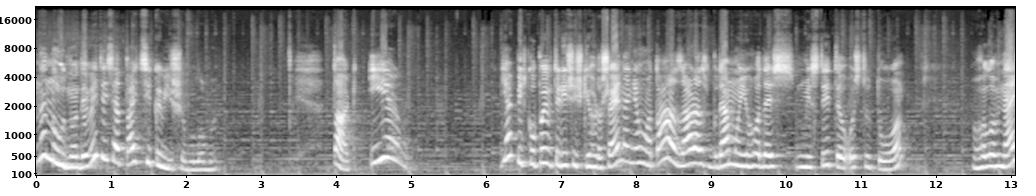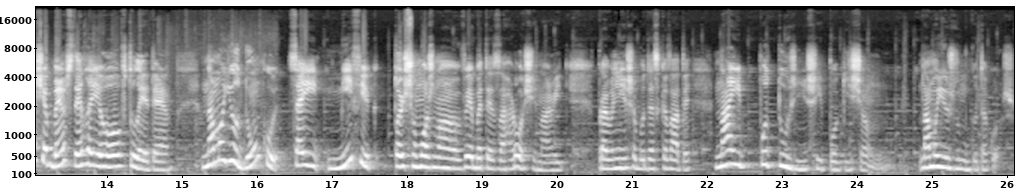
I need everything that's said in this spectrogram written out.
не нудно дивитися, та цікавіше було б. Так, і я підкупив трішечки грошей на нього, та зараз будемо його десь містити ось тут. Головне, щоб ми встигли його втулити. На мою думку, цей міфік, той, що можна вибити за гроші навіть, правильніше буде сказати, найпотужніший поки що. На мою ж думку також.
